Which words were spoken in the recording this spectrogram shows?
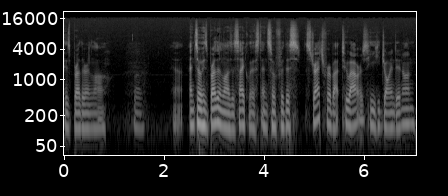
his brother-in-law, Wow. yeah, and so his brother-in-law is a cyclist, and so for this stretch for about two hours, he he joined in on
